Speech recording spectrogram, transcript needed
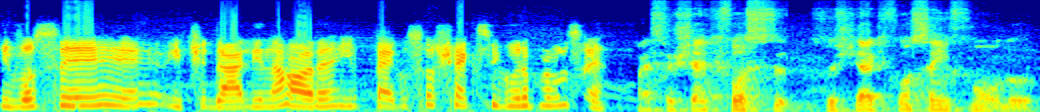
e você e te dá ali na hora e pega o seu cheque segura para você. Mas se o cheque fosse se o cheque fosse sem fundo,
